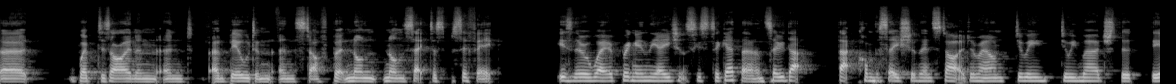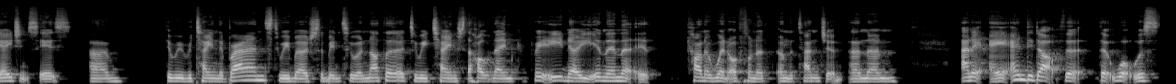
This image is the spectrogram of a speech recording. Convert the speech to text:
uh, web design and and, and build and, and stuff, but non non sector specific. Is there a way of bringing the agencies together? And so that that conversation then started around: do we do we merge the the agencies? Um, do we retain the brands? Do we merge them into another? Do we change the whole name completely? No, and then it kind of went off on a on a tangent, and um, and it, it ended up that that what was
